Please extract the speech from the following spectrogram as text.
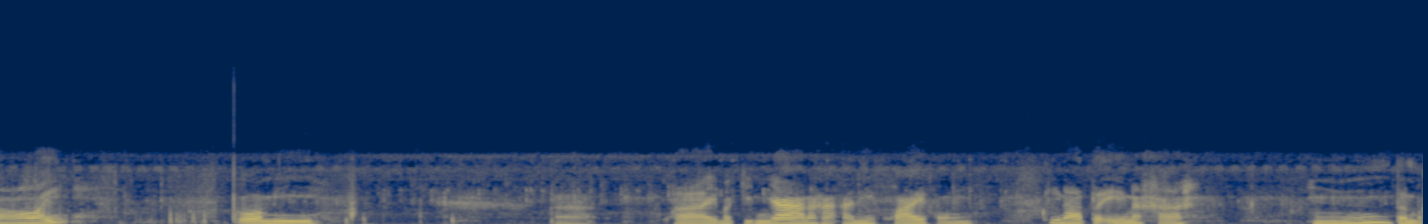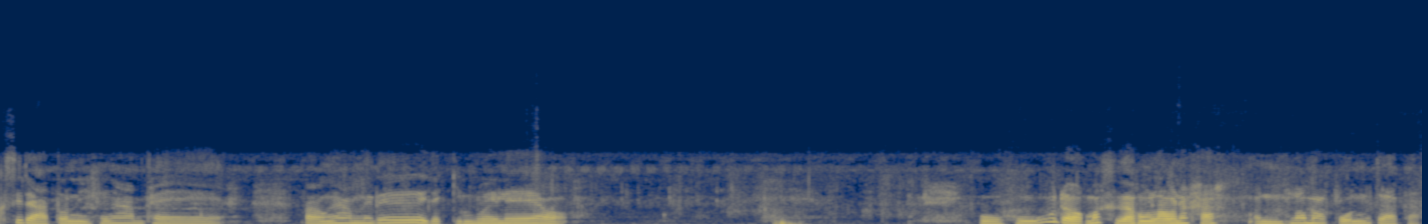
น้อย ก็มีอ่า ควายมากินหญ้านะคะ อันนี้ควายของที่นาตัวเองนะคะหืมต้นบักซิดาต้นนี้คืองามแท้เปล่างามเลยเด้ออยากกินหน่วยแล้วโอ้โหดอกมะเขือของเรานะคะอันเรามาผลมาจากอะ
